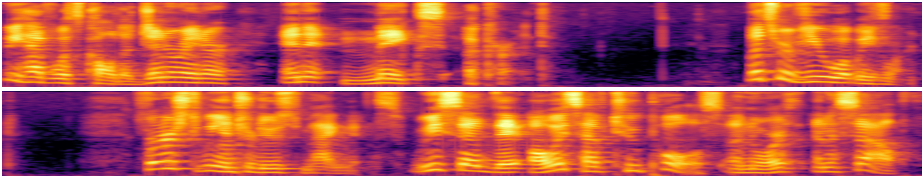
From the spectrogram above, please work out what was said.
we have what's called a generator, and it makes a current. Let's review what we've learned. First, we introduced magnets. We said they always have two poles, a north and a south,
